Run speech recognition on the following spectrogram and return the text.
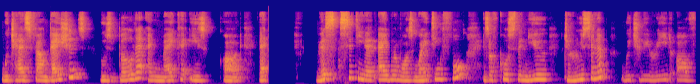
which has foundations, whose builder and maker is God. That this city that Abram was waiting for is, of course, the new Jerusalem, which we read of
